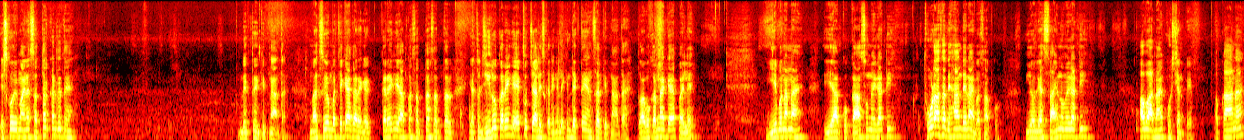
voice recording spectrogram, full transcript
इसको भी माइनस सत्तर कर देते हैं। देखते हैं कितना आता है। मैक्सिमम बच्चे क्या करेंगे? करेंगे आपका सत्तर सत्तर, या तो ज़ीरो करेंगे एक सौ चालीस करेंगे, लेकिन देखते हैं आंसर कितना आता है। तो आपको करना क्या है? पहले ये बनाना है। ये आपको कास ओमेगा टी थोड़ा सा ध्यान देना है बस आपको। ये हो गया साइन ओमेगा टी अब आना है क्वेश्चन पे। अब कहाँ आना है?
